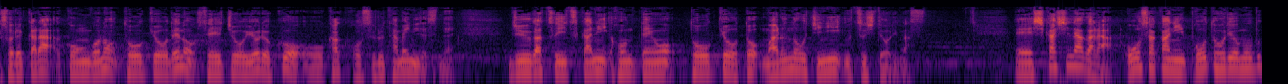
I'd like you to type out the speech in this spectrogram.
それから今後の東京での成長余力を確保するためにですね、10月5日に本店を東京都丸の内に移しております。えー、しかしながら、大阪にポートフォリオ物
